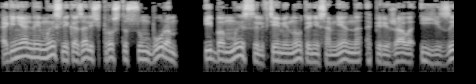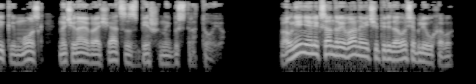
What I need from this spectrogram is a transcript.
а гениальные мысли казались просто сумбуром, ибо мысль в те минуты, несомненно, опережала и язык, и мозг, начиная вращаться с бешеной быстротою. Волнение Александра Ивановича передалось Облеухову.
